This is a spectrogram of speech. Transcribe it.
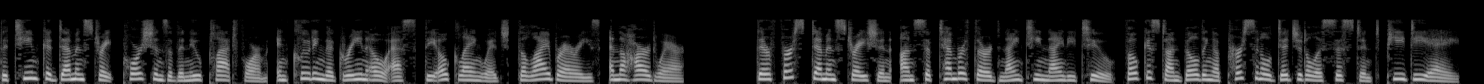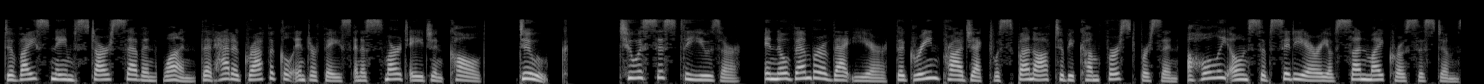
the team could demonstrate portions of the new platform, including the Green OS, the Oak language, the libraries, and the hardware. Their first demonstration, on September 3, 1992, focused on building a personal digital assistant PDA device named Star 7 that had a graphical interface and a smart agent called Duke to assist the user. In November of that year, the Green Project was spun off to become FirstPerson, a wholly owned subsidiary of Sun Microsystems,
